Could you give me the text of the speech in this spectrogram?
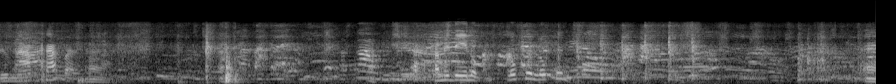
ดื่มน้ำครับอะอ่าอะ ทำดีๆลูกลุกขึ้นลุกขึ้นอ่า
